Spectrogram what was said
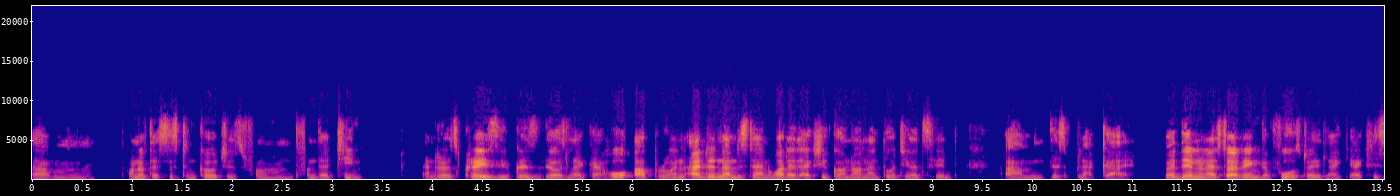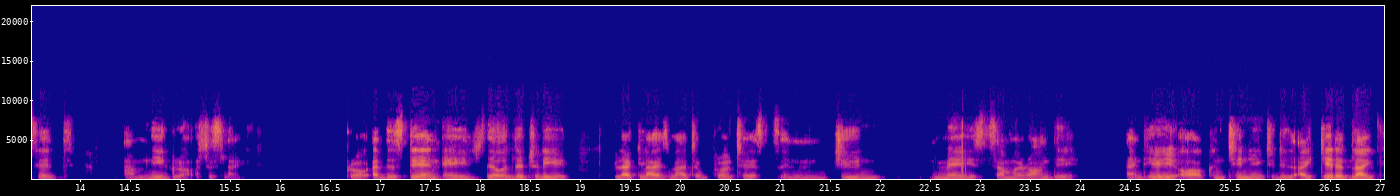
um, one of the assistant coaches from from that team. And it was crazy because there was like a whole uproar, and I didn't understand what had actually gone on. I thought he had said um, this black guy, but then when I started hearing the full story, like he actually said um, Negro, I was just like, bro, at this day and age, there were literally Black Lives Matter protests in June, May, somewhere around there. And here you are continuing to do that. I get it, like,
